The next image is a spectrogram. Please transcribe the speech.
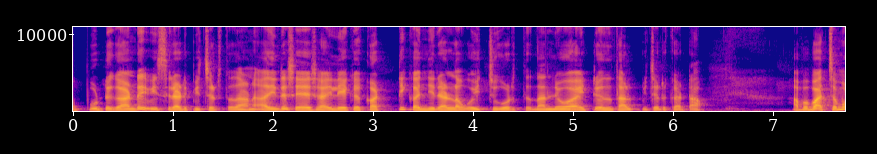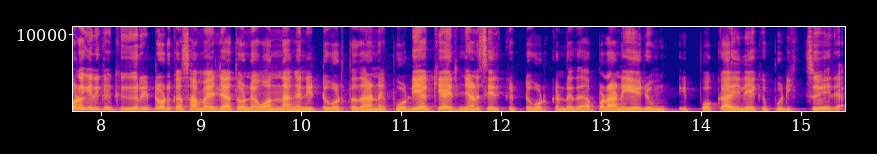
ഉപ്പിട്ടുകാണ്ട് വിസിലടുപ്പിച്ചെടുത്തതാണ്. അതിന്റെ ശേഷം അതിലേക്ക് കട്ടി കഞ്ഞിരള്ളം ഒഴിച്ചു കൊടുത്ത് നല്ലതായിട്ട് ഒന്ന് തിളപ്പിച്ചെടുക്കട്ടോ. അപ്പോൾ പച്ചമുളക് എനിക്ക് കീറിയിട്ട് കൊടുക്കാൻ സമയമില്ലാത്തതുകൊണ്ട് ഒന്നങ്ങനെ ഇട്ട് കൊടുത്തതാണ്. പൊടിയാക്കി അരിഞ്ഞാണ് ശരിക്കും ഇട്ട് കൊടുക്കേണ്ടത്. അപ്പോഴാണ് എരും ഇപ്പൊക്കെ അതിലേക്ക് പിടിച്ച് വരിക.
